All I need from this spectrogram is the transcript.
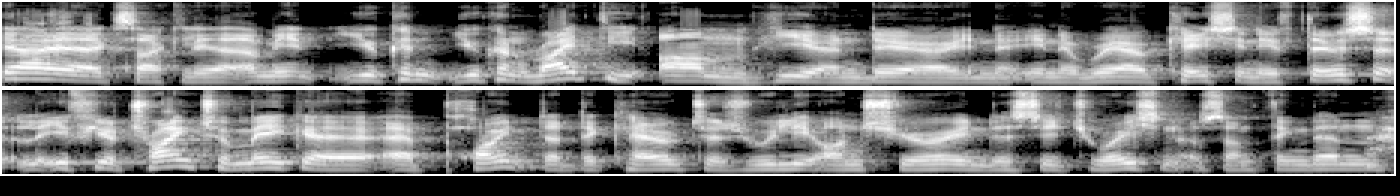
Yeah, yeah, exactly. I mean, you can you can write the um here and there in a, in a rare occasion. If there's a, if you're trying to make a, a point that the character is really unsure in the situation or something, then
